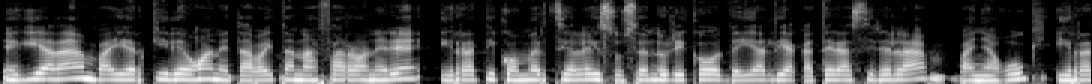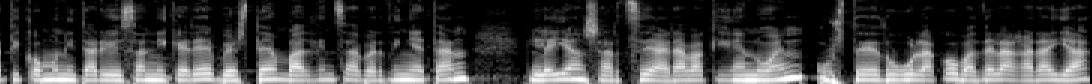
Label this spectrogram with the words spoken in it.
Egia da, bai erkidegoan eta baita Nafarroan ere irrati komertzialei zuzenduriko deialdiak atera zirela, baina guk irrati komunitario izanik ere besteen baldintza berdinetan leian sartzea erabaki genuen, uste dugulako badela garaia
